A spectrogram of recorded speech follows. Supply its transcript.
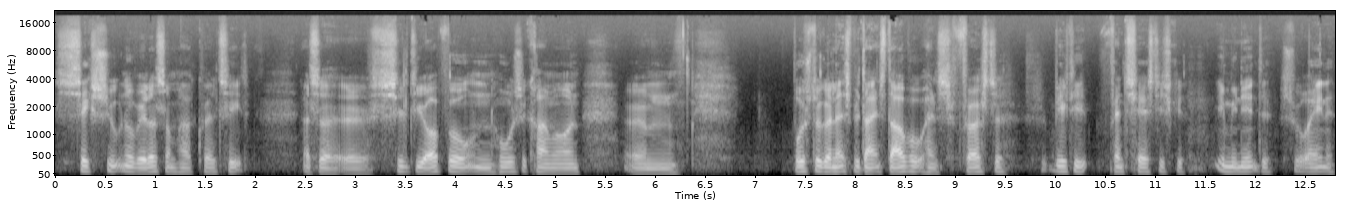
6-7 noveller, som har kvalitet. Altså øh, Silt i opvågen, Hosekrammeren, øh, Brudstykker Landsbydejens dagbog, hans første virkelig fantastiske, eminente, suveræne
